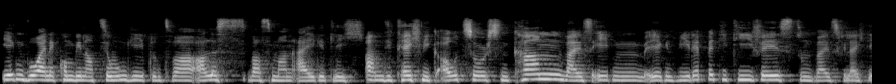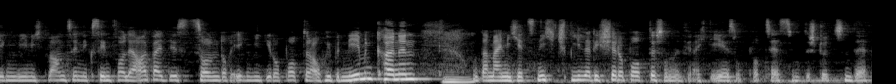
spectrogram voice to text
irgendwo eine Kombination gibt, und zwar alles, was man eigentlich an die Technik outsourcen kann, weil es eben irgendwie repetitiv ist und weil es vielleicht irgendwie nicht wahnsinnig sinnvolle Arbeit ist, sollen doch irgendwie die Roboter auch übernehmen können. Ja. Und da meine ich jetzt nicht spielerische Roboter, sondern vielleicht eher so prozessunterstützende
